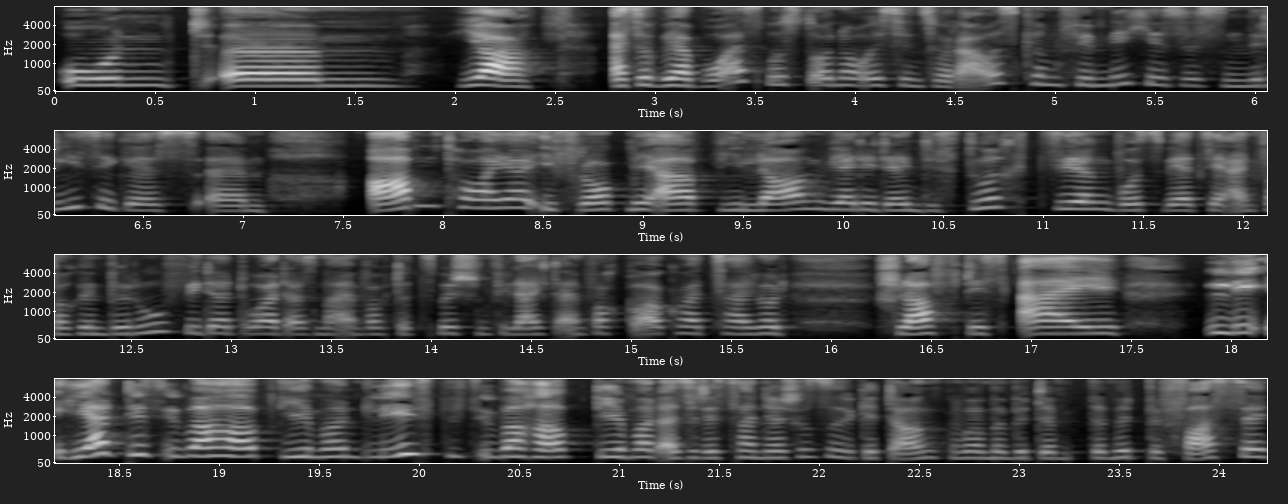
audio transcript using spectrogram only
Und ähm, ja, also wer weiß, was da noch alles so rauskommt. Für mich ist es ein riesiges ähm, Abenteuer. Ich frage mich auch, wie lange werde ich denn das durchziehen? Was wird sie einfach im Beruf wieder da, dass man einfach dazwischen vielleicht einfach gar keine Zeit hat? Schlaft das Ei? Hört das überhaupt jemand? Liest das überhaupt jemand? Also das sind ja schon so Gedanken, wo man mit damit befasse.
